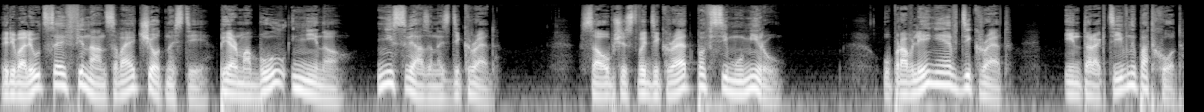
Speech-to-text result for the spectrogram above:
Революция финансовой отчетности. Permabull Nino. Не связано с Decred. Сообщество Decred по всему миру. Управление в Decred. Интерактивный подход.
